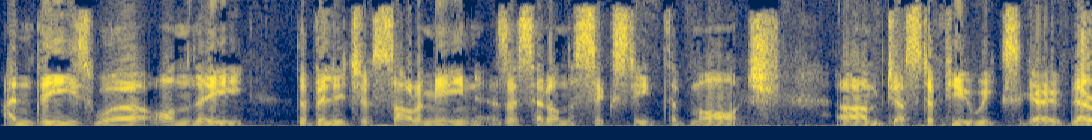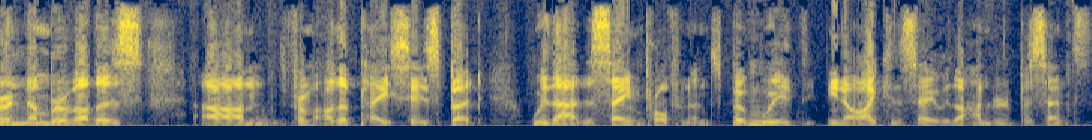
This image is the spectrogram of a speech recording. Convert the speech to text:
and these were on the the village of Sarameen, as I said, on the 16th of March, um, just a few weeks ago. There are a number of others um, from other places, but without the same provenance. But mm. with, you know, I can say with 100%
